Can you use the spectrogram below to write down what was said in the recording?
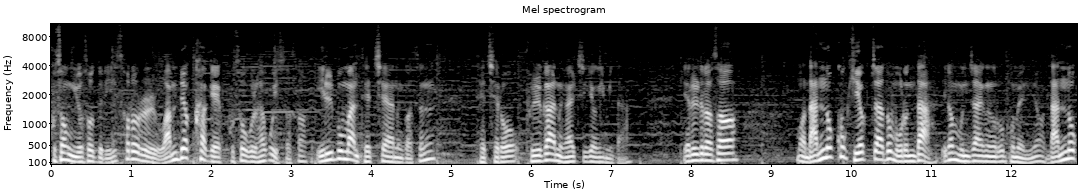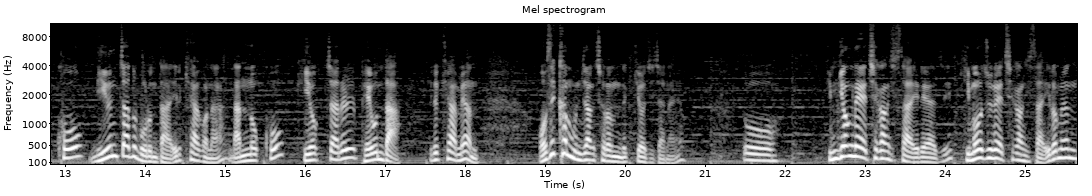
구성 요소들이 서로를 완벽하게 구속을 하고 있어서 일부만 대체하는 것은 대체로 불가능할 지경입니다. 예를 들어서 뭐 난 놓고 기억자도 모른다 이런 문장으로 보면요. 난 놓고 니은 자도 모른다 이렇게 하거나 난 놓고 기억자를 배운다 이렇게 하면 어색한 문장처럼 느껴지잖아요. 또 김경래 최강 시사 이래야지 김어준의 최강 시사 이러면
